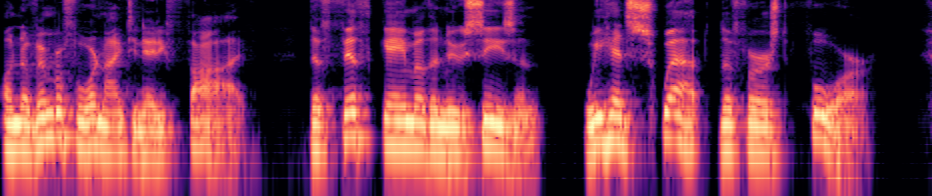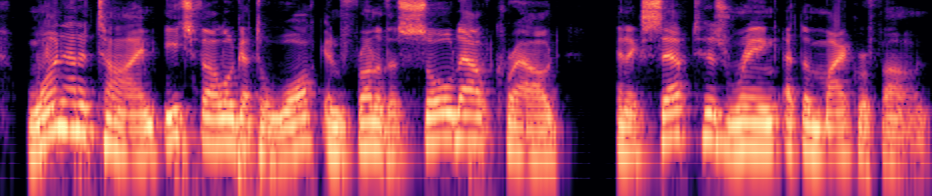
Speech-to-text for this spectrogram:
on November 4, 1985, the fifth game of the new season. We had swept the first four. One at a time, each fellow got to walk in front of the sold out crowd and accept his ring at the microphone.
